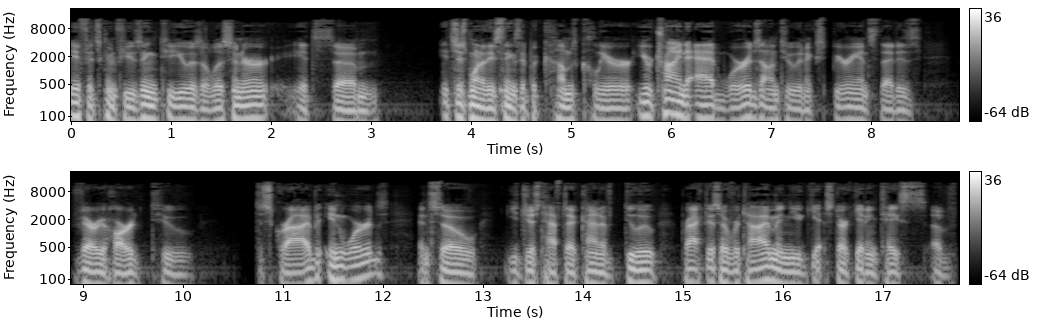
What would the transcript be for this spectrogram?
if it's confusing to you as a listener, it's um, it's just one of these things that becomes clear. You're trying to add words onto an experience that is very hard to describe in words, and so you just have to kind of do practice over time, and you get start getting tastes of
